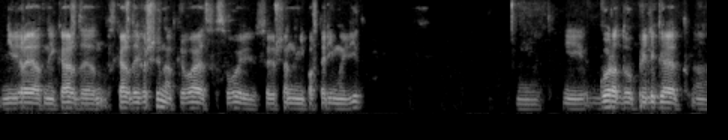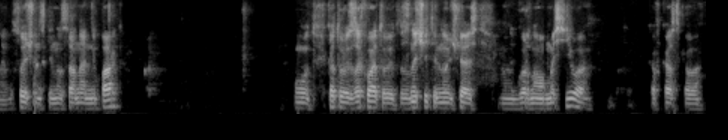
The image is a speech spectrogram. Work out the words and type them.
невероятные. Каждая, с каждой вершины открывается свой совершенно неповторимый вид. И к городу прилегает э, Сочинский национальный парк, вот, который захватывает значительную часть э, горного массива Кавказского.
